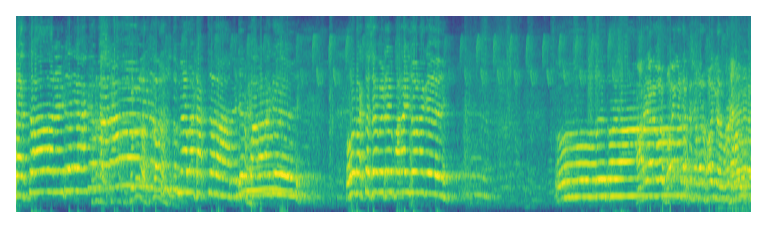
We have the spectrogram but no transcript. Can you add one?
ডাক্তার এটার আগে পারা অসুস্থ মেলা ডাক্তার এটার পারার আগে ও ডাক্তার সাহেব এটার পারাই যাওয়ার আগে। ও দয়া। আরে আরে ওর ভয় না ডাক্তার সাহেব আর ভয় না ভয় না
